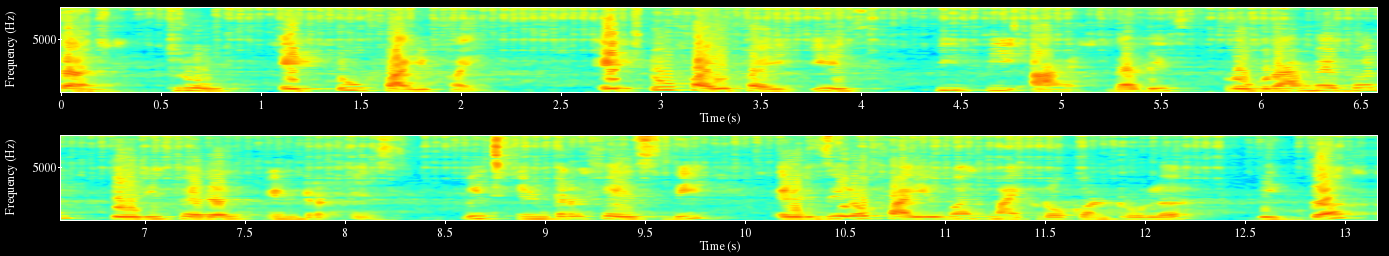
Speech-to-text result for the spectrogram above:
done through 8255 8255 is PPI that is Programmable Peripheral Interface which interface the 8051 microcontroller with the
